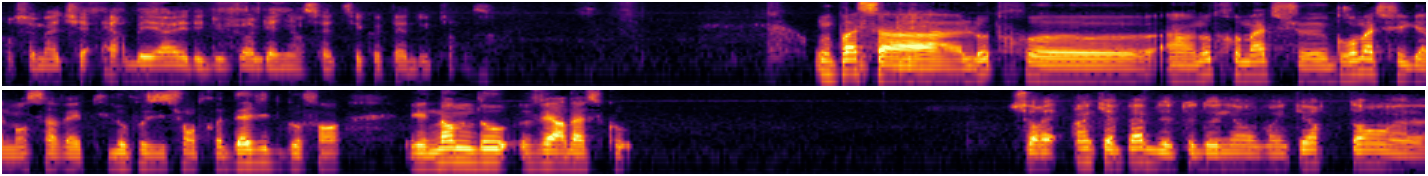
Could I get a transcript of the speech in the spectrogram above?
pour ce match RBA et les deux joueurs gagnent un set, c'est coté à 2,15. On passe à l'autre, euh, à un autre match, euh, gros match également. Ça va être l'opposition entre David Goffin et Nando Verdasco. Serais incapable de te donner un vainqueur tant euh,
